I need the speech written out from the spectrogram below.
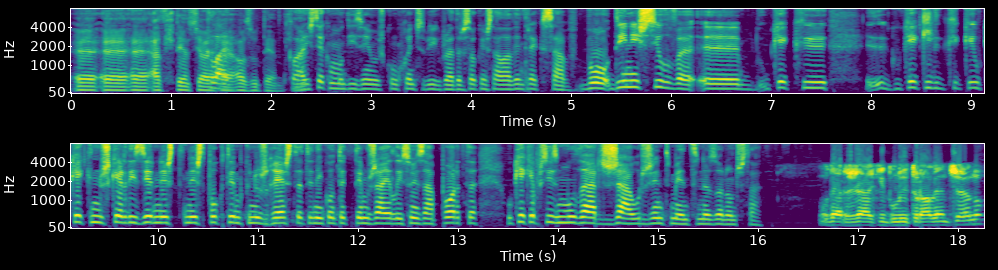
a, a, assistência claro, aos utentes. Claro, é? isto é como dizem os concorrentes do Big Brother, só quem está lá dentro é que sabe. Bom, Dinis Silva, uh, o, que é que, uh, o, que é que, o que é que nos quer dizer neste, neste pouco tempo que nos resta, tendo em conta que temos já eleições à porta, o que é que é preciso mudar já, urgentemente, na zona onde está? mudar já aqui do litoral alentejano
